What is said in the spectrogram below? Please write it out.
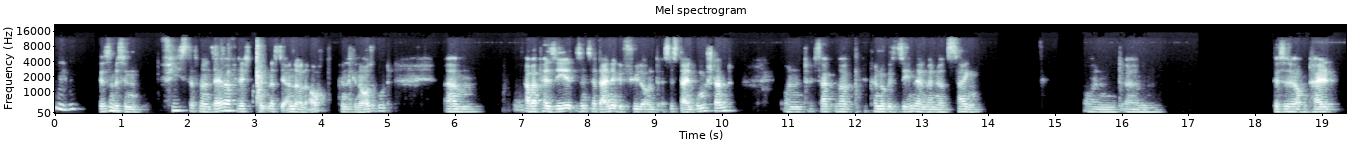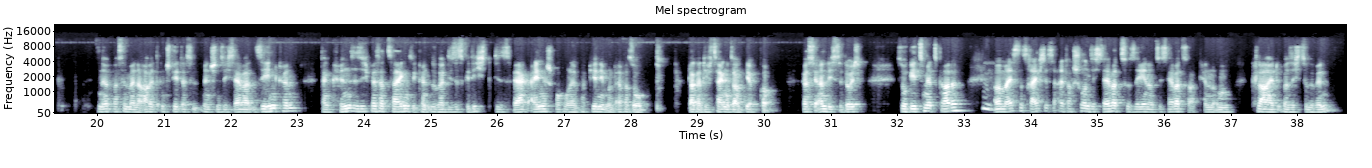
Mhm. Das ist ein bisschen fies, dass man selber, vielleicht könnten das die anderen auch, können sie genauso gut. Ähm, aber per se sind es ja deine Gefühle und es ist dein Umstand. Und ich sage immer, wir können nur gesehen werden, wenn wir uns zeigen. Und ähm, das ist ja auch ein Teil, ne, was in meiner Arbeit entsteht, dass Menschen sich selber sehen können. Dann können sie sich besser zeigen. Sie könnten sogar dieses Gedicht, dieses Werk eingesprochen oder ein Papier nehmen und einfach so plakativ zeigen und sagen, hier, komm, hörst dir an, liest du durch. So geht's mir jetzt gerade. Mhm. Aber meistens reicht es einfach schon, sich selber zu sehen und sich selber zu erkennen, um Klarheit über sich zu gewinnen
